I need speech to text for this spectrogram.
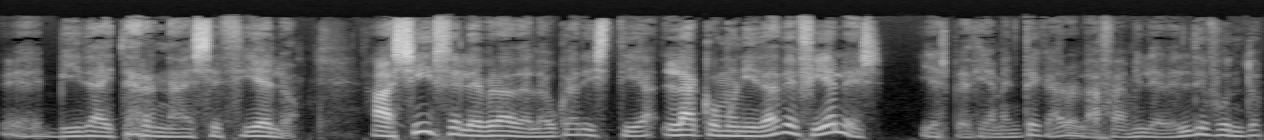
eh, vida eterna, a ese cielo. Así celebrada la Eucaristía, la comunidad de fieles, y especialmente, claro, la familia del difunto,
